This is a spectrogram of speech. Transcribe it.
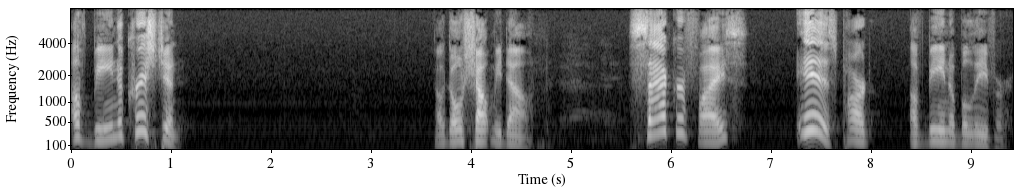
of being a Christian. Now, don't shout me down. Sacrifice is part of being a believer.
